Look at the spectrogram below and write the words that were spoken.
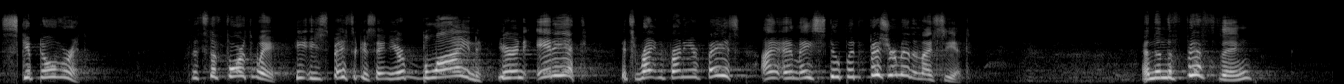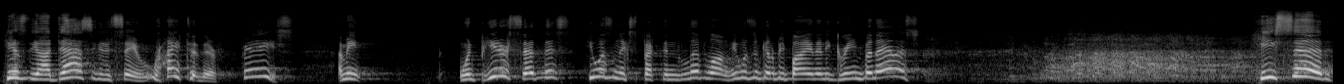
skipped over it. That's the fourth way. He, he's basically saying, You're blind. You're an idiot. It's right in front of your face. I am a stupid fisherman and I see it. And then the fifth thing he has the audacity to say right to their face. I mean, when Peter said this, he wasn't expecting to live long. He wasn't going to be buying any green bananas. he said,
